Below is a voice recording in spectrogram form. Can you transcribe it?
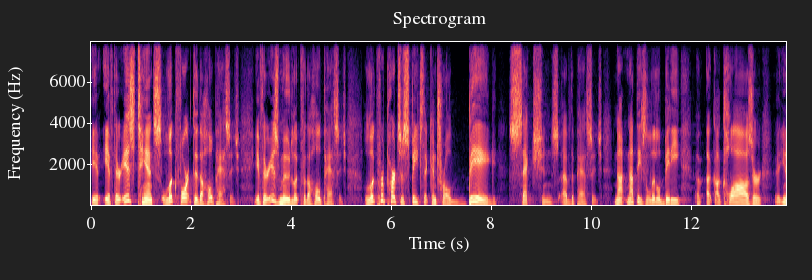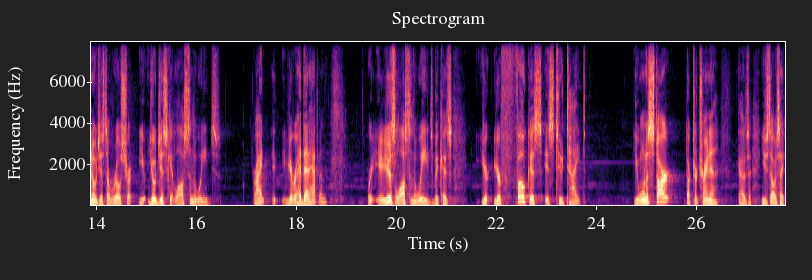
If, if there is tense, look for it through the whole passage. If there is mood, look for the whole passage. Look for parts of speech that control big sections of the passage, not, not these little bitty uh, uh, or, you know, just a real short. You, you'll just get lost in the weeds, right? Have you ever had that happen? Where you're just lost in the weeds because your, your focus is too tight. You want to start, Dr. Traina God used to always say,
